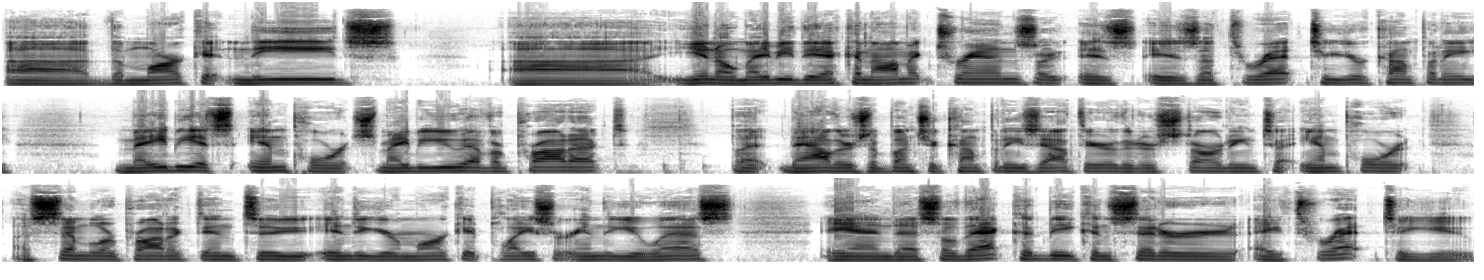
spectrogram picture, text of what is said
uh, the market needs uh, you know, maybe the economic trends are, is is a threat to your company. Maybe it's imports. Maybe you have a product, but now there's a bunch of companies out there that are starting to import a similar product into into your marketplace or in the U.S. And uh, so that could be considered a threat to you.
